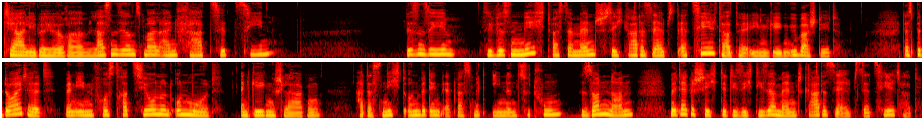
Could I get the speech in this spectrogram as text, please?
Tja, liebe Hörer, lassen Sie uns mal ein Fazit ziehen. Wissen Sie, Sie wissen nicht, was der Mensch sich gerade selbst erzählt hat, der Ihnen gegenübersteht. Das bedeutet, wenn Ihnen Frustration und Unmut entgegenschlagen, hat das nicht unbedingt etwas mit Ihnen zu tun, sondern mit der Geschichte, die sich dieser Mensch gerade selbst erzählt hat.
